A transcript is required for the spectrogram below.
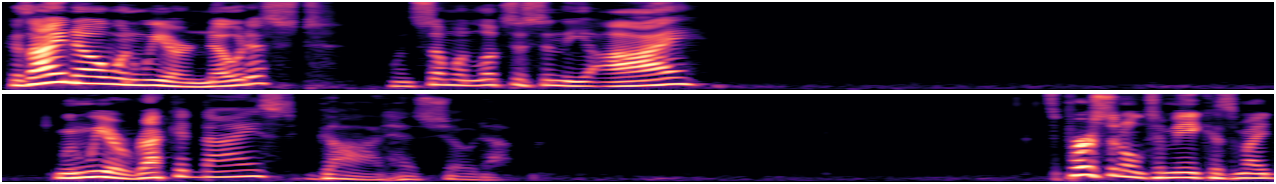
Because I know when we are noticed, when someone looks us in the eye, when we are recognized, God has showed up. It's personal to me because my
